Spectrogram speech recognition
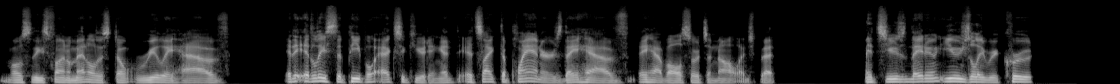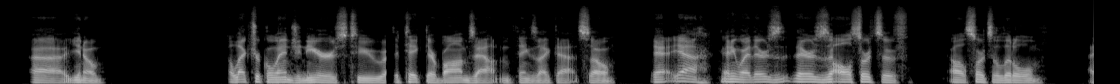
most of these fundamentalists don't really have it, at least the people executing it. It's like the planners; they have they have all sorts of knowledge, but it's usually they don't usually recruit, uh, you know, electrical engineers to to take their bombs out and things like that. So yeah, yeah. Anyway, there's there's all sorts of all sorts of little I,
